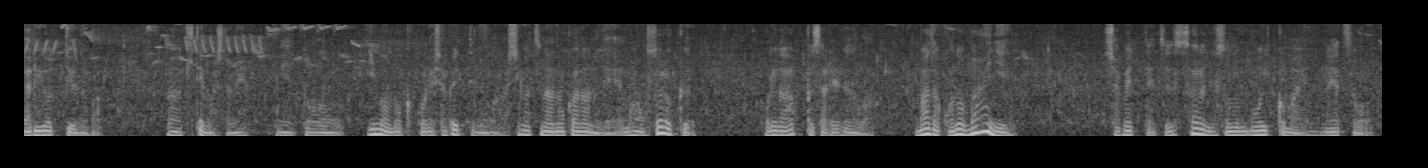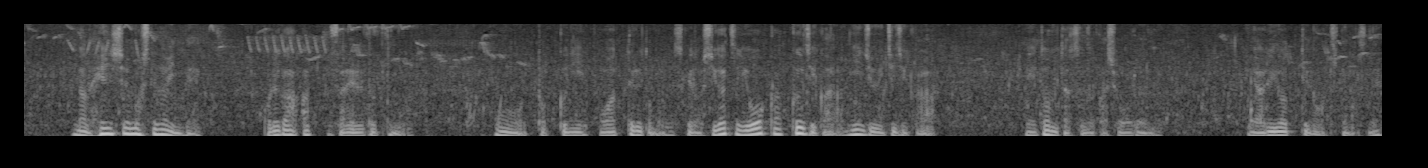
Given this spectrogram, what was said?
やるよっていうのが、あ来てましたね。えっ、と、今僕これ喋ってるのが4月7日なんで、まあおそらくこれがアップされるのは、まだこの前に喋ったやつ、さらにそのもう一個前のやつを、まだ編集もしてないんで、これがアップされる時には、もうとっくに終わってると思うんですけど、4月8日9時から21時から、えー、富田鈴鹿ショールームやるよっていうのが来てますね。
